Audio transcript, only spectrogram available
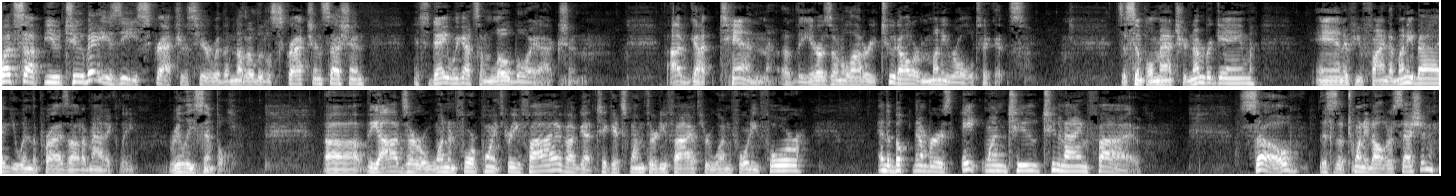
What's up, YouTube? AZ Scratchers here with another little scratching session. And today we got some low boy action. I've got 10 of the Arizona Lottery $2 money roll tickets. It's a simple match your number game, and if you find a money bag, you win the prize automatically. Really simple. Uh, the odds are 1 in 4.35. I've got tickets 135 through 144, and the book number is 812295. So, this is a $20 session.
